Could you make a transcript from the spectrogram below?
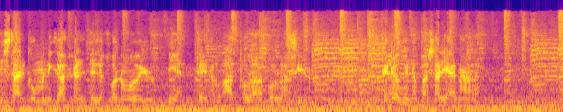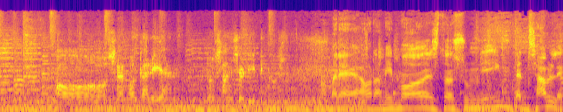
estar comunicados con el teléfono móvil un día entero a toda la población. Creo que no pasaría nada. O se agotarían los ansiolíticos. Hombre, ahora mismo esto es un impensable.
